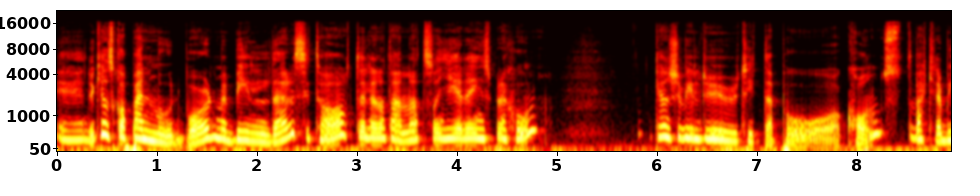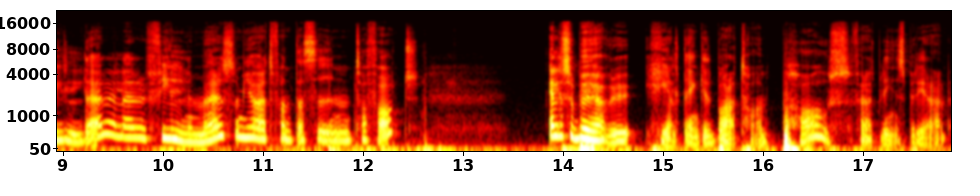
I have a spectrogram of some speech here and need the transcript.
Eh, du kan skapa en moodboard med bilder, citat eller något annat som ger dig inspiration. Kanske vill du titta på konst, vackra bilder eller filmer som gör att fantasin tar fart. Eller så behöver du helt enkelt bara ta en paus för att bli inspirerad.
